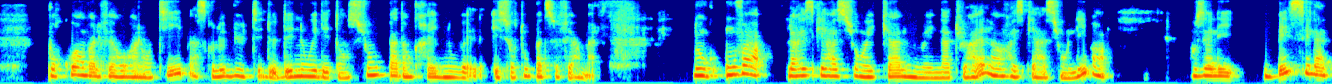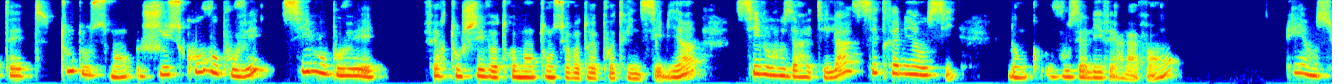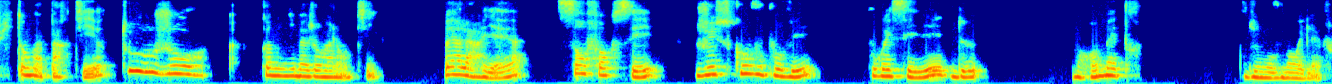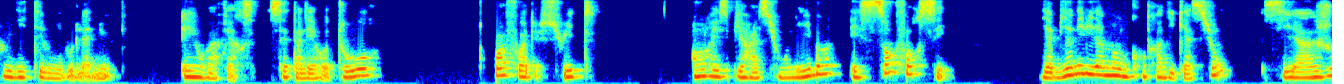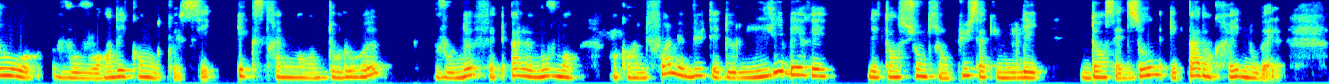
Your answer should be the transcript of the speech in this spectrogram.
Pourquoi on va le faire au ralenti? Parce que le but est de dénouer des tensions, pas d'en créer de nouvelles, et surtout pas de se faire mal. Donc, on va, la respiration est calme et naturelle, hein, respiration libre. Vous allez baisser la tête tout doucement jusqu'où vous pouvez. Si vous pouvez faire toucher votre menton sur votre poitrine, c'est bien. Si vous vous arrêtez là, c'est très bien aussi. Donc, vous allez vers l'avant. Et ensuite, on va partir toujours comme une image au ralenti, vers l'arrière, sans forcer, jusqu'où vous pouvez pour essayer de remettre du mouvement et de la fluidité au niveau de la nuque. Et on va faire cet aller-retour trois fois de suite respiration libre et sans forcer. Il y a bien évidemment une contre-indication. Si un jour vous vous rendez compte que c'est extrêmement douloureux, vous ne faites pas le mouvement. Encore une fois, le but est de libérer les tensions qui ont pu s'accumuler dans cette zone et pas d'en créer de nouvelles.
